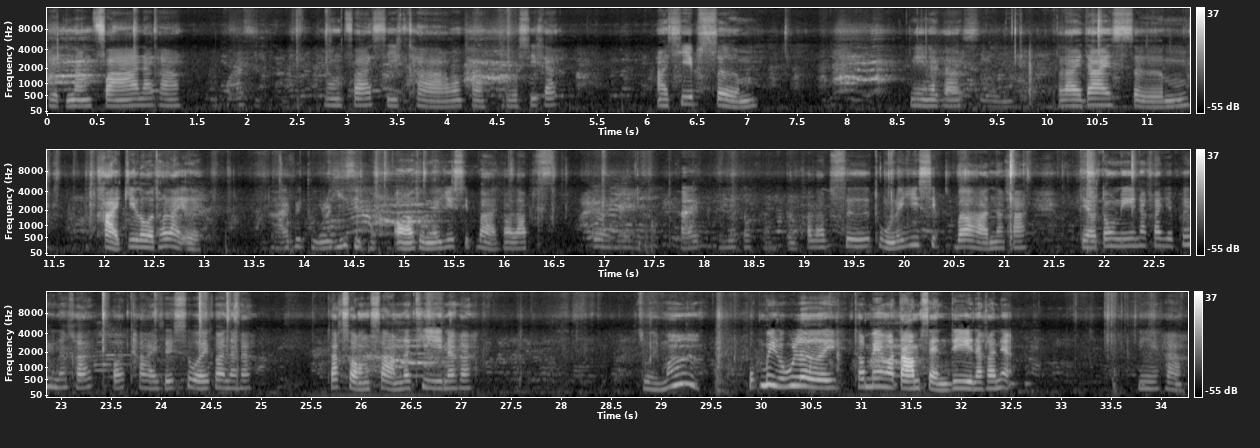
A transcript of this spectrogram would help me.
เห็ดนางฟ้านะคะ นางฟ้าสีขาวค่ะ ดูสิคะ อาชีพเสริม นี่นะคะ รายได้เสริม ขายกิโลเท่าไหร่เอ่ย ขายไปถุงละยี่สิบอ๋อ ถุงละยี่สิบบาทเขารับขายนี่ต้องขายตัวเขารับซื้อถุงละยี่สิบบาทนะคะ เดี๋ยวตรงนี้นะคะอย่าเพิ่งนะคะ ขอถ่ายสวยๆก่อนนะคะสักสองสามนาทีนะคะ สวยมากปุ๊กไม่รู้เลย ถ้าแม่มาตามแสนดีนะคะเนี่ย นี่ค่ะ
